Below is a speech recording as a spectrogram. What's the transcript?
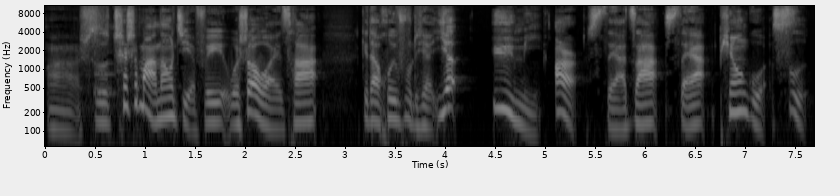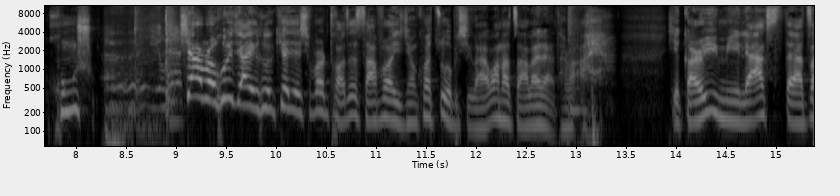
啊，是吃什么能减肥？我上网一查，给他回复了一下：一玉米，二山楂，三苹果，四红薯。下班回家以后，看见媳妇躺在沙发上，已经快坐不起来，问他咋来了？他说：“哎呀，一根玉米，两个山楂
